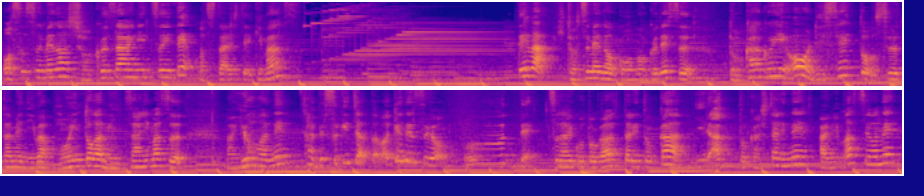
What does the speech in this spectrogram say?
おすすめの食材についてお伝えしていきます。では1つ目の項目です。ドカ食いをリセットするためにはポイントが3つあります、まあ、要はね食べ過ぎちゃったわけですよ。うーって辛いことがあったりとかイラッとかしたりねありますよね。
